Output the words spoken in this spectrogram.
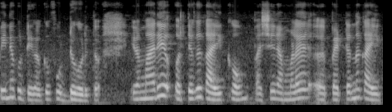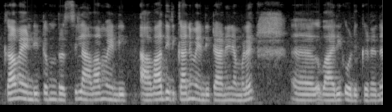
പിന്നെ കുട്ടികൾക്ക് ഫുഡ് കൊടുത്തു. ഇവന്മാർ ഒറ്റയ്ക്ക് കഴിക്കും. പക്ഷേ നമ്മൾ പെട്ടെന്ന് കഴിക്കാൻ വേണ്ടിയിട്ടും ഡ്രസ്സിലാവാൻ വേണ്ടി ആവാതിരിക്കാനും വേണ്ടിയിട്ടാണ് നമ്മൾ വാരി കൊടുക്കുന്നത്.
